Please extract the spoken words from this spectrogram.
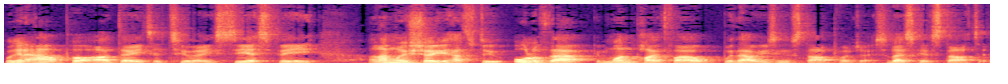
We're going to output our data to a CSV and I'm going to show you how to do all of that in one Py file without using the start project. So let's get started.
